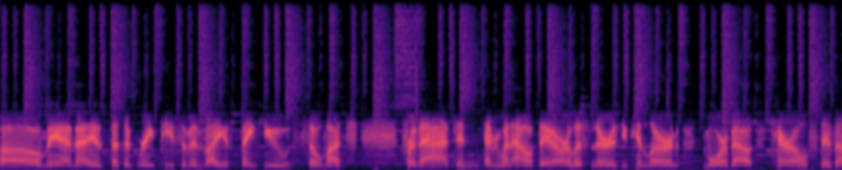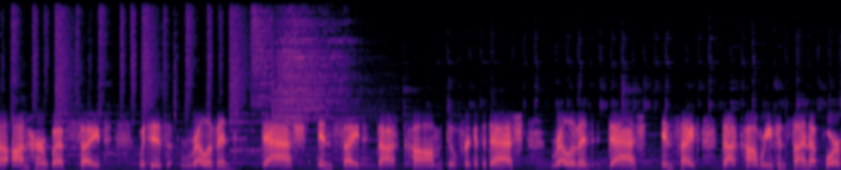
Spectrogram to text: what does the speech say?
oh man, that is such a great piece of advice. Thank you so much for that. And everyone out there, our listeners, you can learn more about Carol Stizza on her website, which is relevant insight.com. Don't forget the dash, relevant insight.com, where you can sign up for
